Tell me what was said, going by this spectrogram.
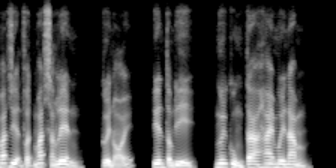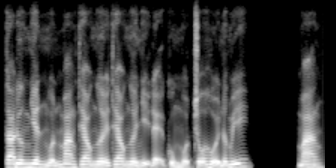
Bắt diện Phật mắt sáng lên, cười nói, yên tâm đi, ngươi cùng ta 20 năm, ta đương nhiên muốn mang theo ngươi theo ngươi nhị đệ cùng một chỗ hồi nước Mỹ. Mang.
